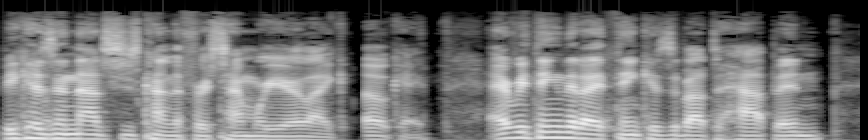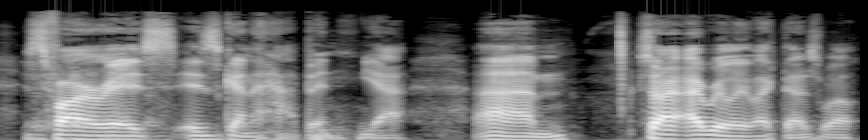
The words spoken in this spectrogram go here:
Because then that's just kind of the first time where you're like, okay, everything that I think is about to happen as far as is going to happen. Yeah. Um, so I, I really like that as well.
